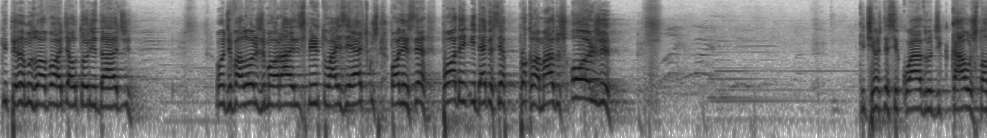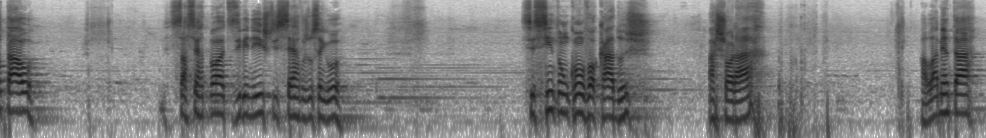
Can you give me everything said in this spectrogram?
Que tenhamos uma voz de autoridade onde valores morais, espirituais e éticos podem ser, podem e devem ser proclamados hoje. Que diante desse quadro de caos total, sacerdotes e ministros e servos do Senhor se sintam convocados a chorar, a lamentar,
